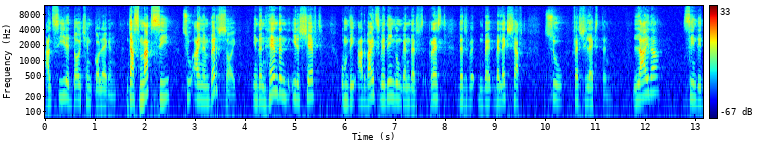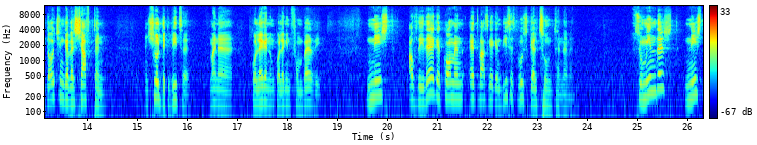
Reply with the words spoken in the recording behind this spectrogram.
als ihre deutschen Kollegen. Das macht sie zu einem Werkzeug in den Händen ihres Chefs, um die Arbeitsbedingungen des Rest der Be Belegschaft zu verschlechtern. Leider sind die deutschen Gewerkschaften, entschuldigt bitte, meine Kolleginnen und Kollegen von Verdi, nicht auf die Idee gekommen, etwas gegen dieses Bußgeld zu unternehmen. Zumindest nicht,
